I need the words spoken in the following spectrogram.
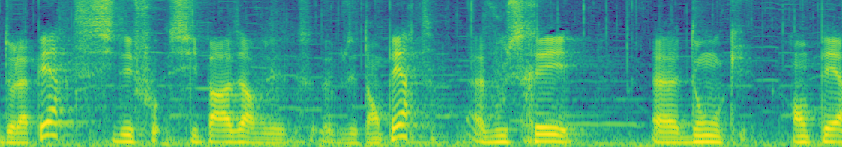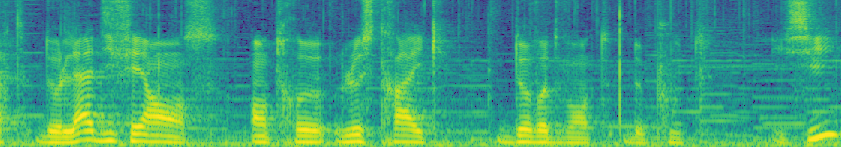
de la perte, si, par hasard vous êtes, en perte, vous serez euh, donc en perte de la différence entre le strike de votre vente de put ici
